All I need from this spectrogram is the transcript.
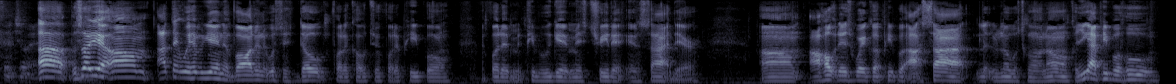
set your ass. uh, so yeah, um, I think with him getting involved in it, which is dope for the culture, for the people, and for the people who get mistreated inside there. Um, I hope this wake up people outside, let them know what's going on. Cause you got people who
